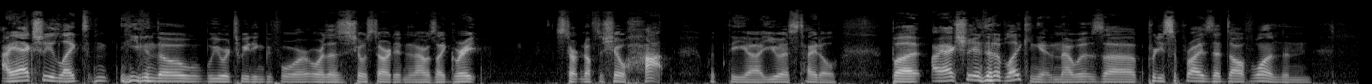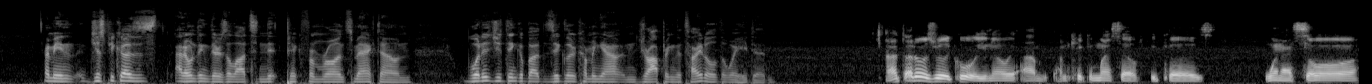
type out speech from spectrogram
I actually liked, even though we were tweeting before or the show started, and I was like, great, starting off the show hot with the uh, U.S. title. But I actually ended up liking it, and I was uh, pretty surprised that Dolph won. And I mean, just because I don't think there's a lot to nitpick from Raw and SmackDown, what did you think about Ziggler coming out and dropping the title the way he did? I thought it was really cool. You know, I'm I'm kicking myself because when I saw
